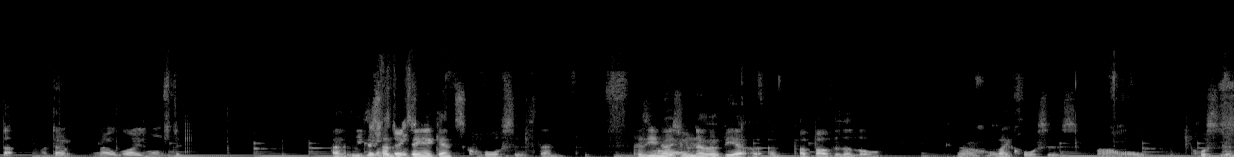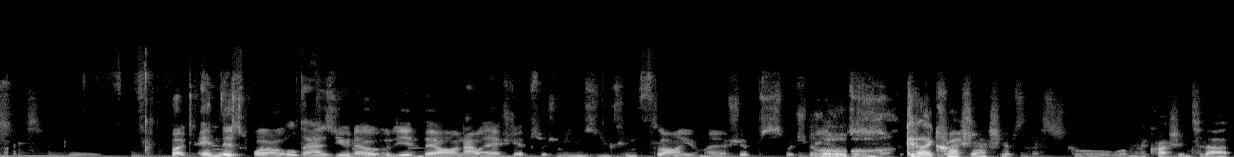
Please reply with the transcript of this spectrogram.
But I don't know why he wants to. I think he just has a thing against horses then, because he knows Oh. he'll never be a, a, above the law. Oh, like horses. oh. Horses are nice. But in this world, as you know, the, there are now airships, which means you can fly on airships, which means. Can I crash airships? Let's go. I'm gonna crash into that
